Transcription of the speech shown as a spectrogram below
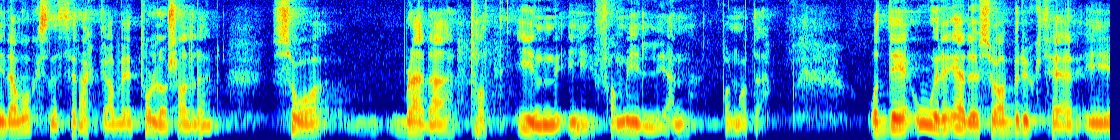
i de voksnes rekker ved tolvårsalderen, så ble de tatt inn i familien, på en måte. Og Det ordet er det som er brukt her i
